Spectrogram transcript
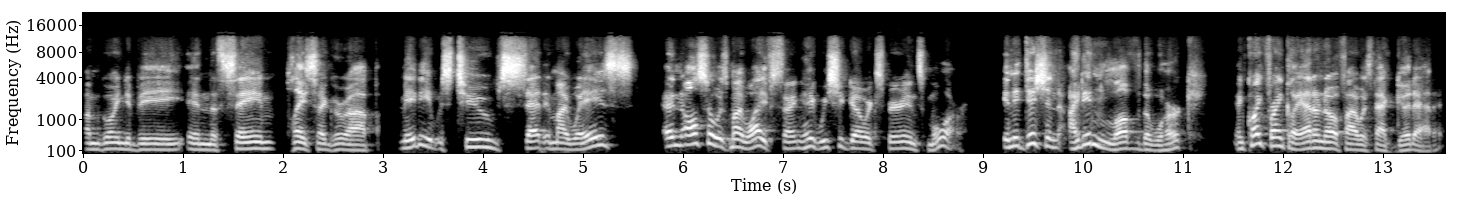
I'm going to be in the same place I grew up. Maybe it was too set in my ways. And also, it was my wife saying, Hey, we should go experience more. In addition, I didn't love the work. And quite frankly, I don't know if I was that good at it.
